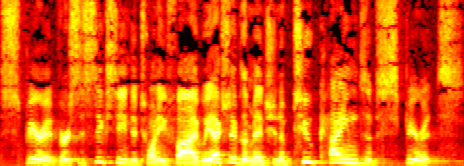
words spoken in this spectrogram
spirit. Verses 16 to 25, we actually have the mention of two kinds of spirits.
